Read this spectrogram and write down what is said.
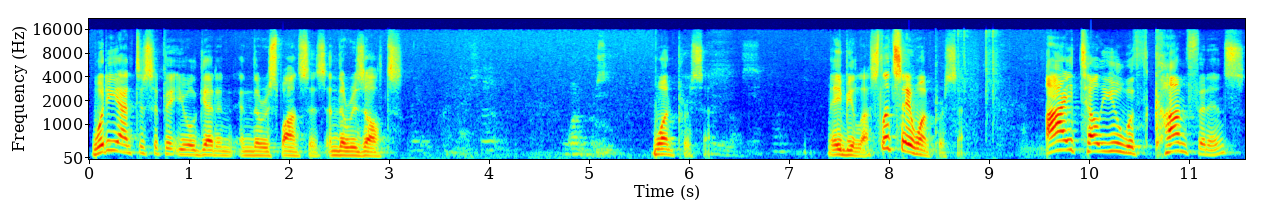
What do you anticipate you will get in, in the responses and the results? One percent. 1%, maybe less. Let's say 1%. I tell you with confidence,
